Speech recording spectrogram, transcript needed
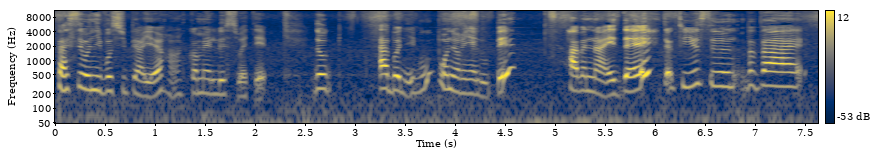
passer au niveau supérieur comme elle le souhaitait. Donc abonnez-vous pour ne rien louper. Have a nice day. Talk to you soon. Bye bye.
